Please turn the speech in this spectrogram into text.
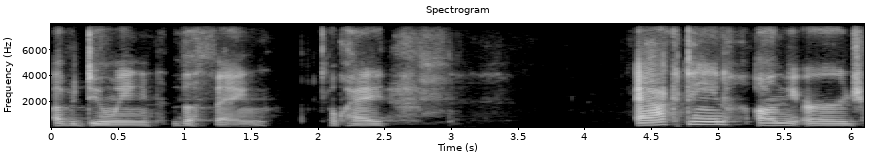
of doing the thing. Okay. Acting on the urge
